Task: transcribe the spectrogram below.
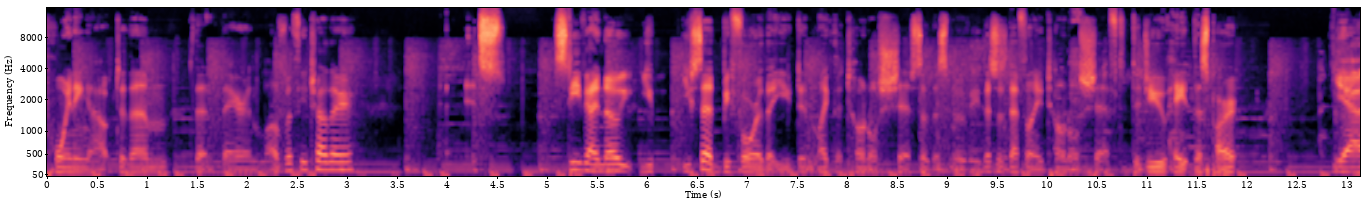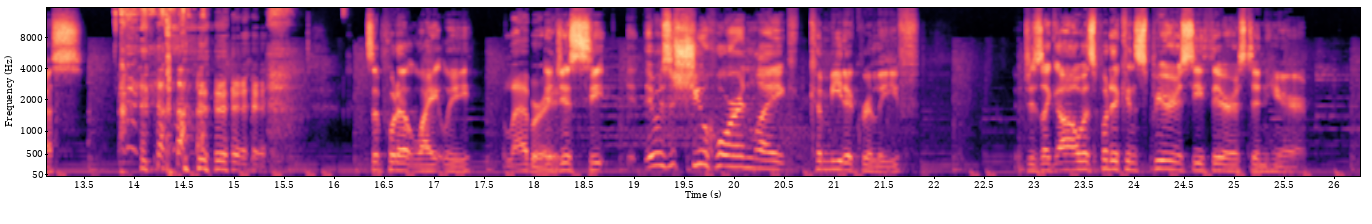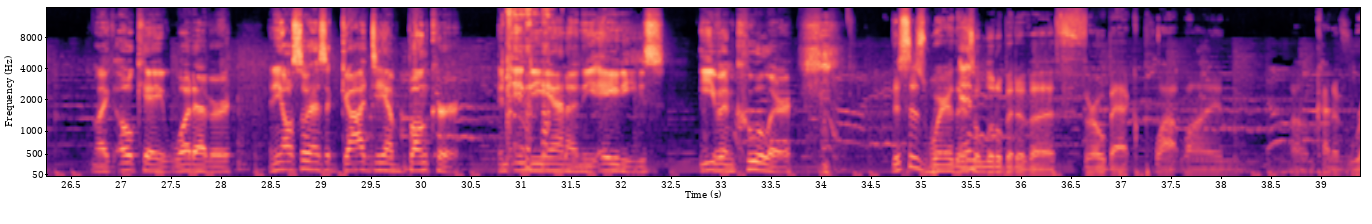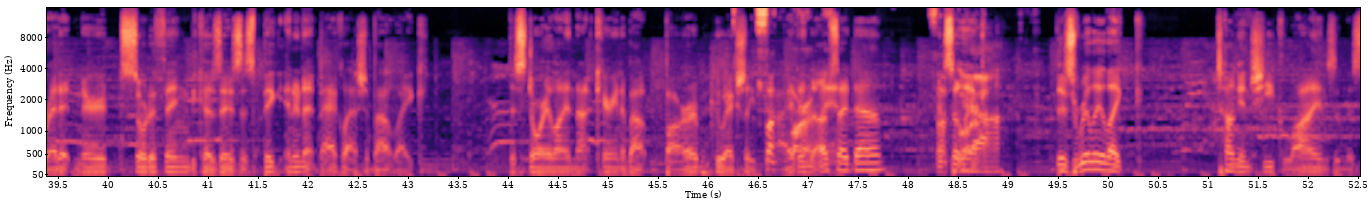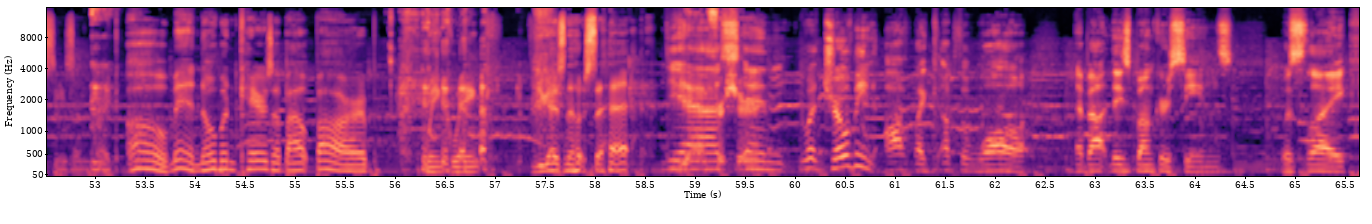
pointing out to them that they're in love with each other. Stevie, I know you you said before that you didn't like the tonal shifts of this movie. This is definitely a tonal shift. Did you hate this part? Yes. to put it lightly, Elaborate. it just see it, was a shoehorn like comedic relief. It's just like, oh, let's put a conspiracy theorist in here. Like, okay, whatever. And he also has a goddamn bunker in Indiana in the 80s. Even cooler. This is where there's And- a little bit of a throwback plot line, um, kind of Reddit nerd sort of thing, because there's this big internet backlash about like the storyline not caring about Barb, who actually Fuck died Barb, in the man. Upside Down. Fuck And so, like, Yeah. there's really like tongue-in-cheek lines in this season, like, "Oh man, no one cares about Barb." wink, wink. You guys notice that? Yeah, for sure. And what drove me off like up the wall about these bunker scenes was like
